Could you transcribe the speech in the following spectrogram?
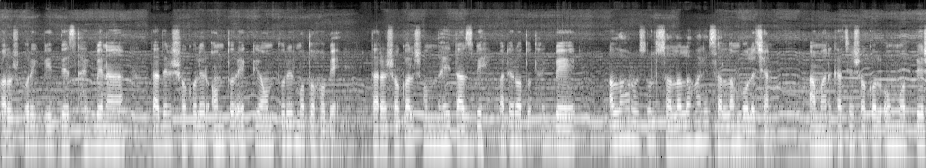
পারস্পরিক বিদ্বেষ থাকবে না। তাদের সকলের অন্তর একটি অন্তরের মতো হবে। তারা সকাল সন্ধ্যায় তাজবিহ পাঠে রত থাকবে। আল্লাহ রসুল সাল্লাহ আলি সাল্লাম বলেছেন আমার কাছে সকল উম্মত পেশ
